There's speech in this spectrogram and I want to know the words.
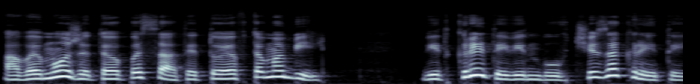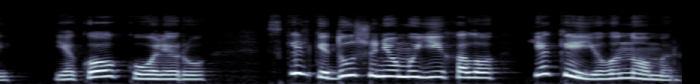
А ви можете описати той автомобіль? Відкритий він був чи закритий? Якого кольору? Скільки душ у ньому їхало? Який його номер?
